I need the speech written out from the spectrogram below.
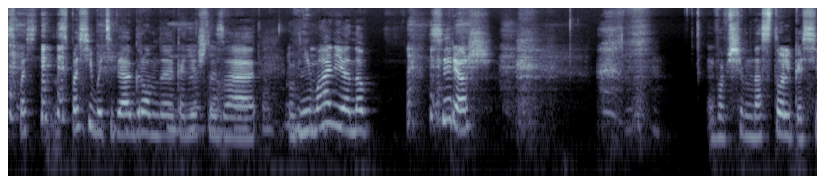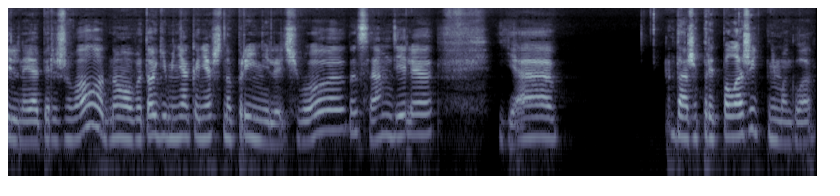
спа- спасибо тебе огромное, конечно, за внимание, но Сереж, в общем, настолько сильно я переживала, но в итоге меня, конечно, приняли, чего на самом деле я даже предположить не могла.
